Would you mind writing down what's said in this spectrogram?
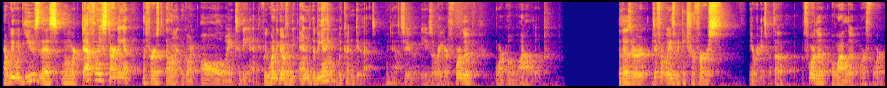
Now we would use this when we're definitely starting at the first element and going all the way to the end. If we wanted to go from the end to the beginning, we couldn't do that. We'd have to use a regular for loop or a while loop. So those are different ways we can traverse the arrays with a for loop, a while loop, or for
